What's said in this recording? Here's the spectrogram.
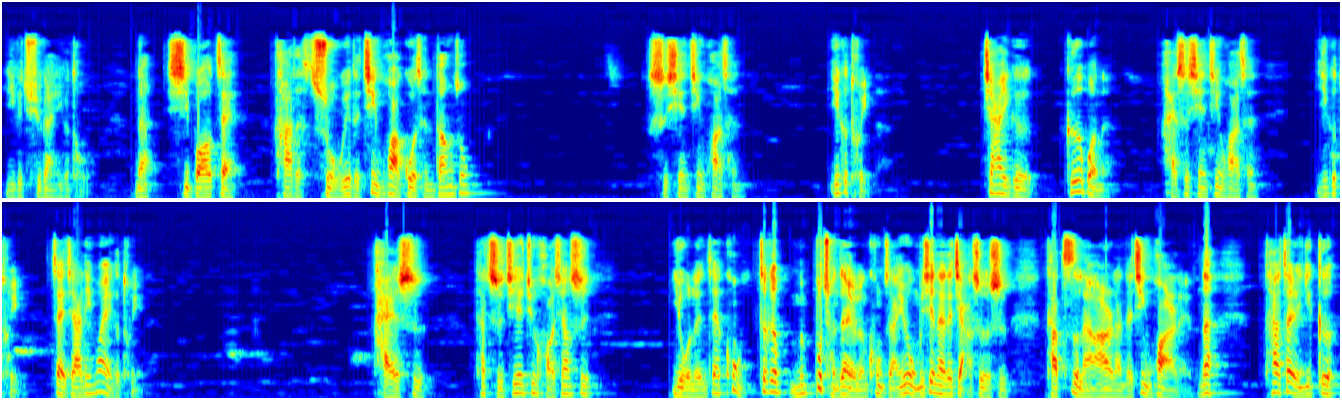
一个躯干，一个头。那细胞在它的所谓的进化过程当中，是先进化成一个腿呢，加一个胳膊呢，还是先进化成一个腿再加另外一个腿？还是它直接就好像是有人在控这个不存在有人控制啊？因为我们现在的假设是它自然而然的进化而来的。那它在一个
